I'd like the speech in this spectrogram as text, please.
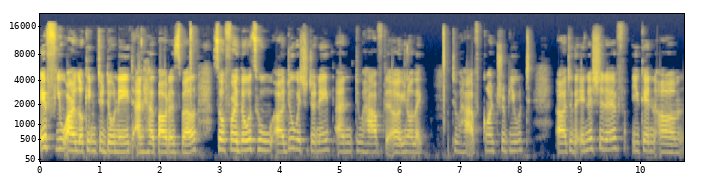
if you are looking to donate and help out as well. So for those who uh, do wish to donate and to have, uh, you know, like to have contribute uh, to the initiative, you can. Um,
